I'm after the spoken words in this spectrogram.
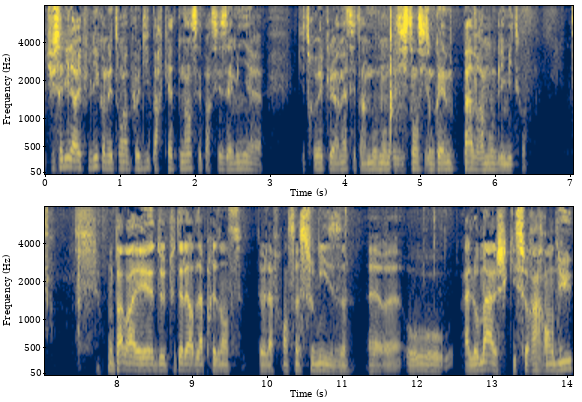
tu salis la République en étant applaudi par Quatennens et par ses amis qui trouvaient que le Hamas était un mouvement de résistance. Ils n'ont quand même pas vraiment de limite. Quoi. On parlera de tout à l'heure de la présence de la France insoumise euh, à l'hommage qui sera rendu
